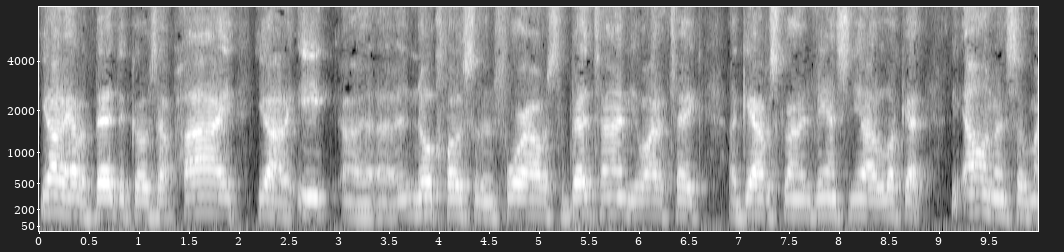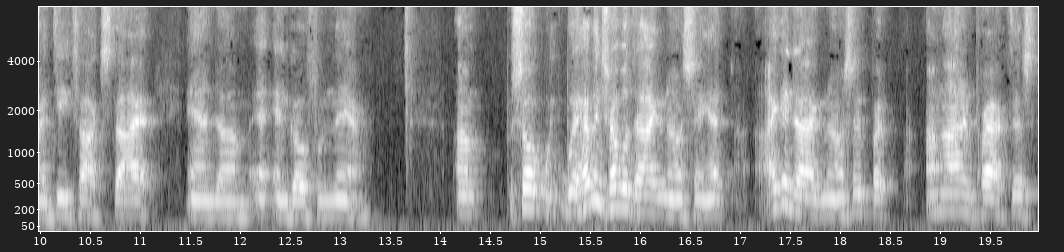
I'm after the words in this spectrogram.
You ought to have a bed that goes up high. You ought to eat uh, uh, no closer than four hours to bedtime. You ought to take a Gaviscon Advance, and you ought to look at the elements of my detox diet and um, and, and, go from there. Um, so we're having trouble diagnosing it. I can diagnose it, but I'm not in practice.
